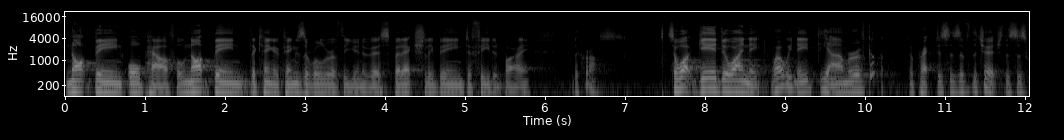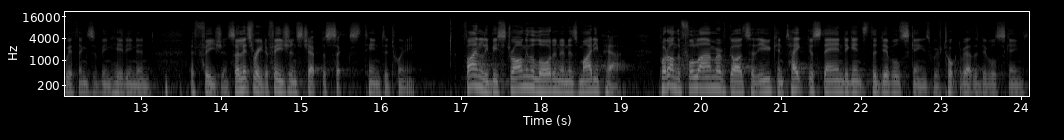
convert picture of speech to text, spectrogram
not being all powerful, not being the King of Kings, the ruler of the universe, but actually being defeated by the cross. So, what gear do I need? Well, we need the armor of God the practices of the church. This is where things have been heading in Ephesians. So let's read Ephesians chapter 6, 10 to 20. Finally, be strong in the Lord and in his mighty power. Put on the full armor of God so that you can take your stand against the devil's schemes. We've talked about the devil's schemes.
